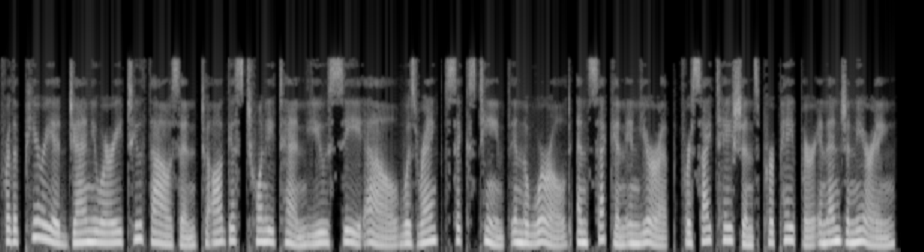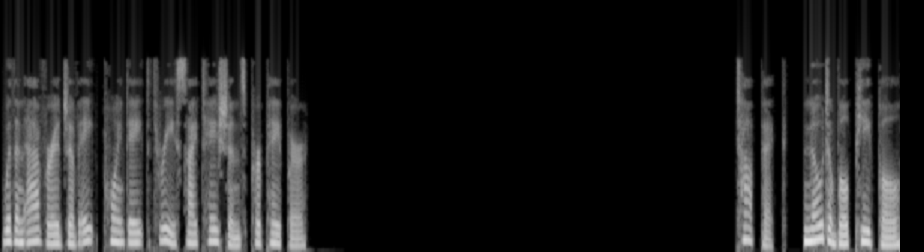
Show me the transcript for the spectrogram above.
For the period January 2000 to August 2010, UCL was ranked 16th in the world and 2nd in Europe for citations per paper in engineering, with an average of 8.83 citations per paper. Notable people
